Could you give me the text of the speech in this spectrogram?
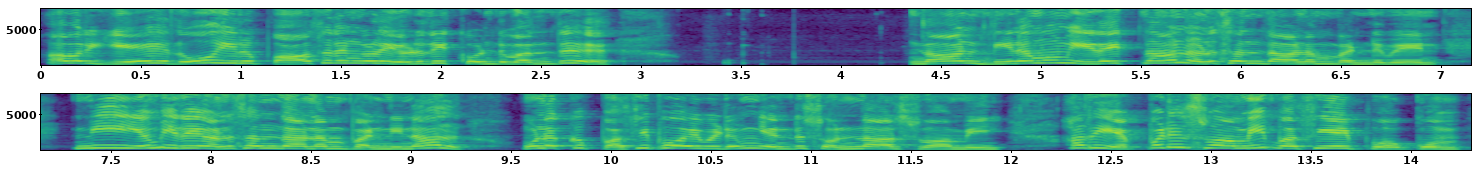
அவர் ஏதோ இரு பாசுரங்களை எழுதி கொண்டு வந்து நான் தினமும் இதைத்தான் அனுசந்தானம் பண்ணுவேன். நீயும் இதை அனுசந்தானம் பண்ணினால் உனக்கு பசி போய்விடும் என்று சொன்னார் சுவாமி. அது எப்படி சுவாமி பசியை போக்கும்?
